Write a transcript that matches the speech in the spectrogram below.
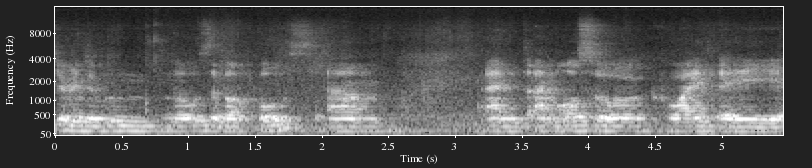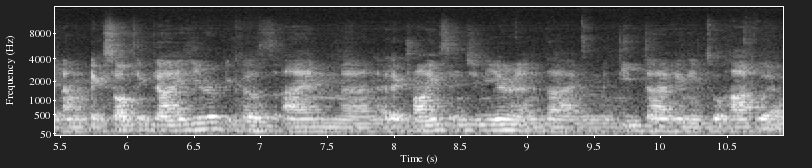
here in the room knows about Puls. Um, and I'm also quite a um, exotic guy here because I'm an electronics engineer and I'm deep diving into hardware.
